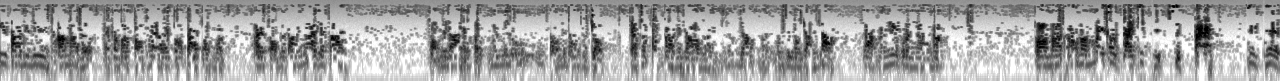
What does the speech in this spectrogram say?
ดีๆตาดีๆทำมาเถอะแต่กำลังตอบแค่อะไรตอบได้ตอบหมดอะไรตอบไม่ได้ง่ายจะตายตอบไม่ได้มันไม่รู้ตอบไม่ได้จะจบ แต่ถ้าตอบได้ไม่ยาวเลยยากบางทีบางอย่างยากยากมันนี่ก็เป็นงานนะต่อมาถามว่าไม่เข้าใจที่ผิดสิบแปดที่เทศ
